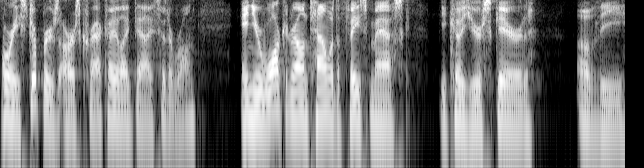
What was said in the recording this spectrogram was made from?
or a stripper's arse crack. You like that? I said it wrong. And you're walking around town with a face mask because you're scared of the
